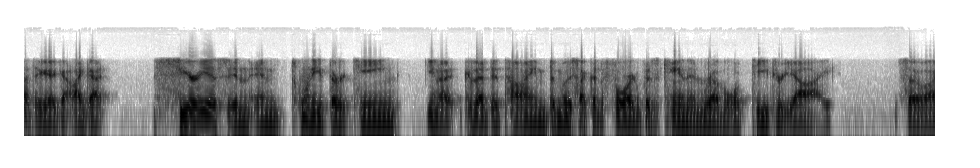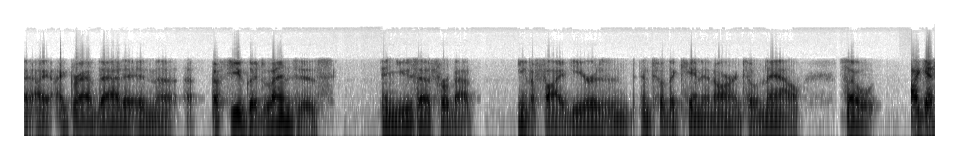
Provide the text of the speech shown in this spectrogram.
I think I got I got serious in in 2013. You know, because at the time the most I could afford was a Canon Rebel T3i. So I, I, I grabbed that in a, a few good lenses and used that for about you know five years and, until the Canon R until now. So I guess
